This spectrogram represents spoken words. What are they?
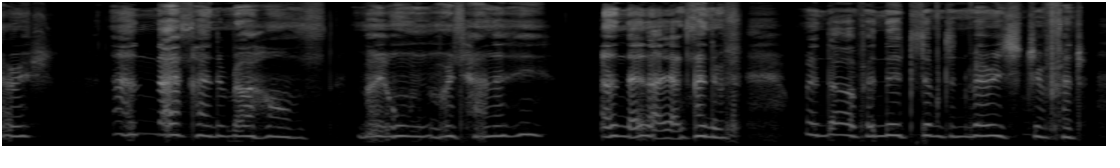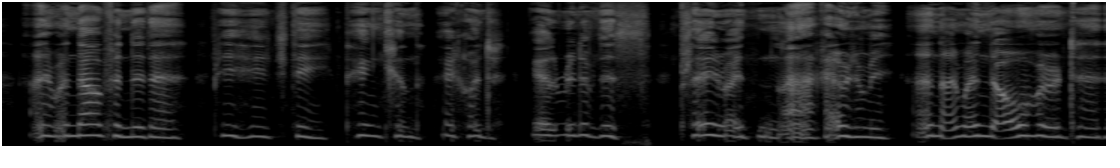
parish. And that kind of brought home my own mortality. And then I kind of went off and did something very stupid. I went off and did a PhD thinking I could get rid of this playwriting lack out of me. And I went over to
